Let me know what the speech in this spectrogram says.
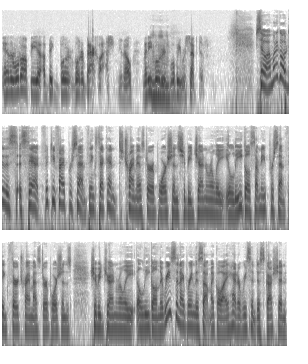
and there will not be a, big voter, voter backlash. You know, many mm-hmm. voters will be receptive. So I'm going to go to this stat. 55% think second trimester abortions should be generally illegal. 70% think third trimester abortions should be generally illegal. And the reason I bring this up, Michael, I had a recent discussion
